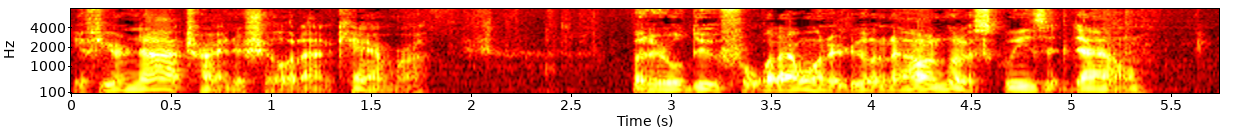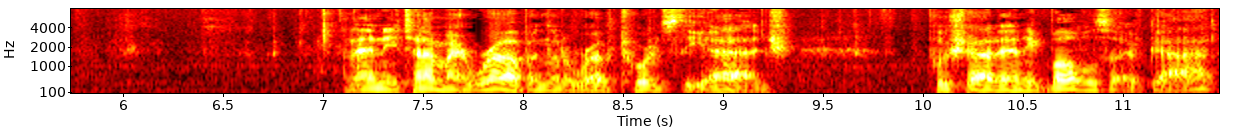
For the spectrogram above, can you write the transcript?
if you're not trying to show it on camera but it'll do for what I want to do. And now I'm going to squeeze it down. And anytime I rub, I'm going to rub towards the edge, push out any bubbles I've got,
